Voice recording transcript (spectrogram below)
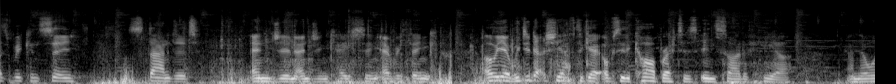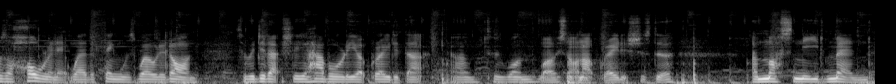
as we can see standard engine engine casing everything oh yeah we did actually have to get obviously the carburetors inside of here and there was a hole in it where the thing was welded on so we did actually have already upgraded that um, to one, well it's not an upgrade, it's just a, a must need mend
